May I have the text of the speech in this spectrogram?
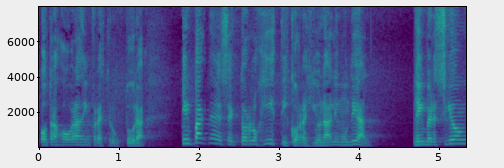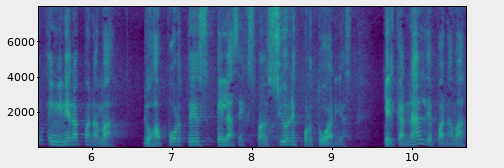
otras obras de infraestructura que impactan el sector logístico regional y mundial. La inversión en Minera Panamá, los aportes en las expansiones portuarias y el Canal de Panamá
